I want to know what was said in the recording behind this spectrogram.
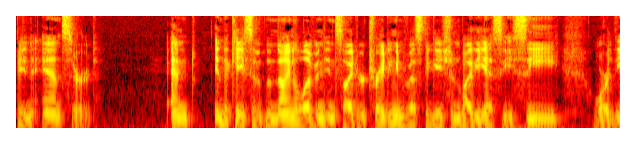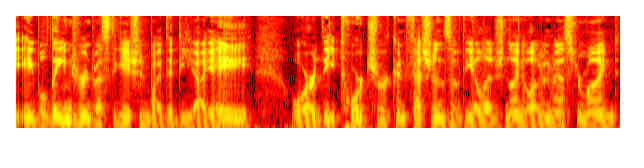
been answered. And in the case of the 9 11 insider trading investigation by the SEC, or the Able Danger investigation by the DIA, or the torture confessions of the alleged 9 11 mastermind,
